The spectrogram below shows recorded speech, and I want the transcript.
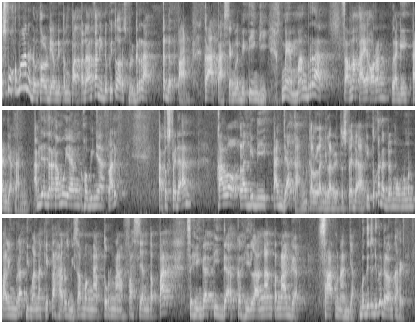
Terus mau ke mana dong kalau diam di tempat? Padahal kan hidup itu harus bergerak ke depan, ke atas yang lebih tinggi. Memang berat, sama kayak orang lagi tanjakan. Ada di antara kamu yang hobinya lari atau sepedaan? Kalau lagi di tanjakan, kalau lagi lari atau sepedaan, itu kan adalah momen-momen paling berat di mana kita harus bisa mengatur nafas yang tepat sehingga tidak kehilangan tenaga saat menanjak. Begitu juga dalam karir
